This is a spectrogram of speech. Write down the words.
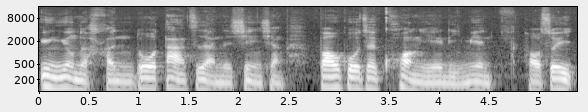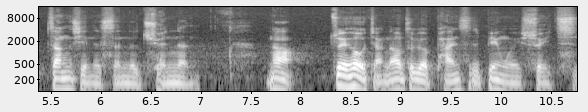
运用了很多大自然的现象，包括在旷野里面。好，所以彰显了神的全能。那最后讲到这个磐石变为水池。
